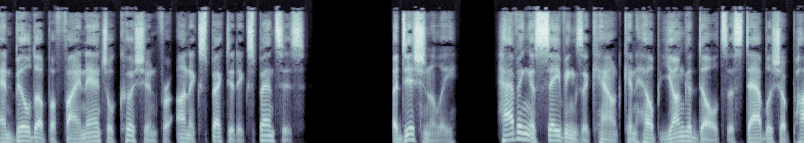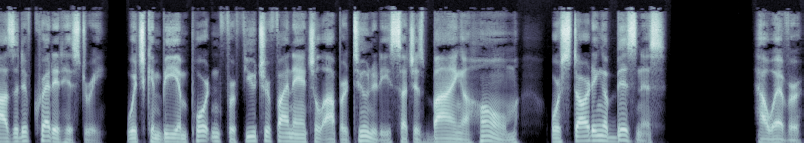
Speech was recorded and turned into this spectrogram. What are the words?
and build up a financial cushion for unexpected expenses. Additionally, Having a savings account can help young adults establish a positive credit history, which can be important for future financial opportunities such as buying a home or starting a business. However,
